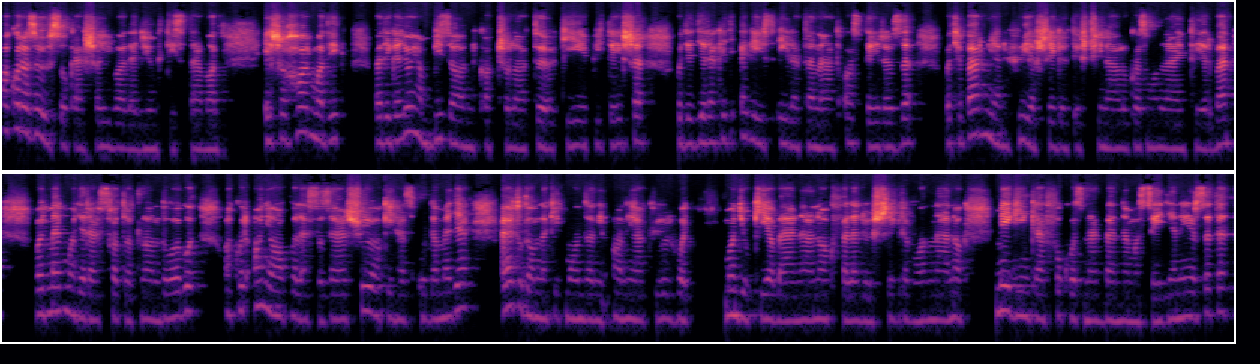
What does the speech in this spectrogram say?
akkor az ő szokásaival legyünk tisztában. És a harmadik pedig egy olyan bizalmi kapcsolat kiépítése, hogy a gyerek egy egész életen át azt érezze, hogyha bármilyen hülyeséget is csinálok az online térben, vagy megmagyarázhatatlan dolgot, akkor anya-apa lesz az első, akihez oda megyek, el tudom nekik mondani anélkül, hogy mondjuk kiabálnának, felelősségre vonnának, még inkább fokoznák bennem a szégyenérzetet,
